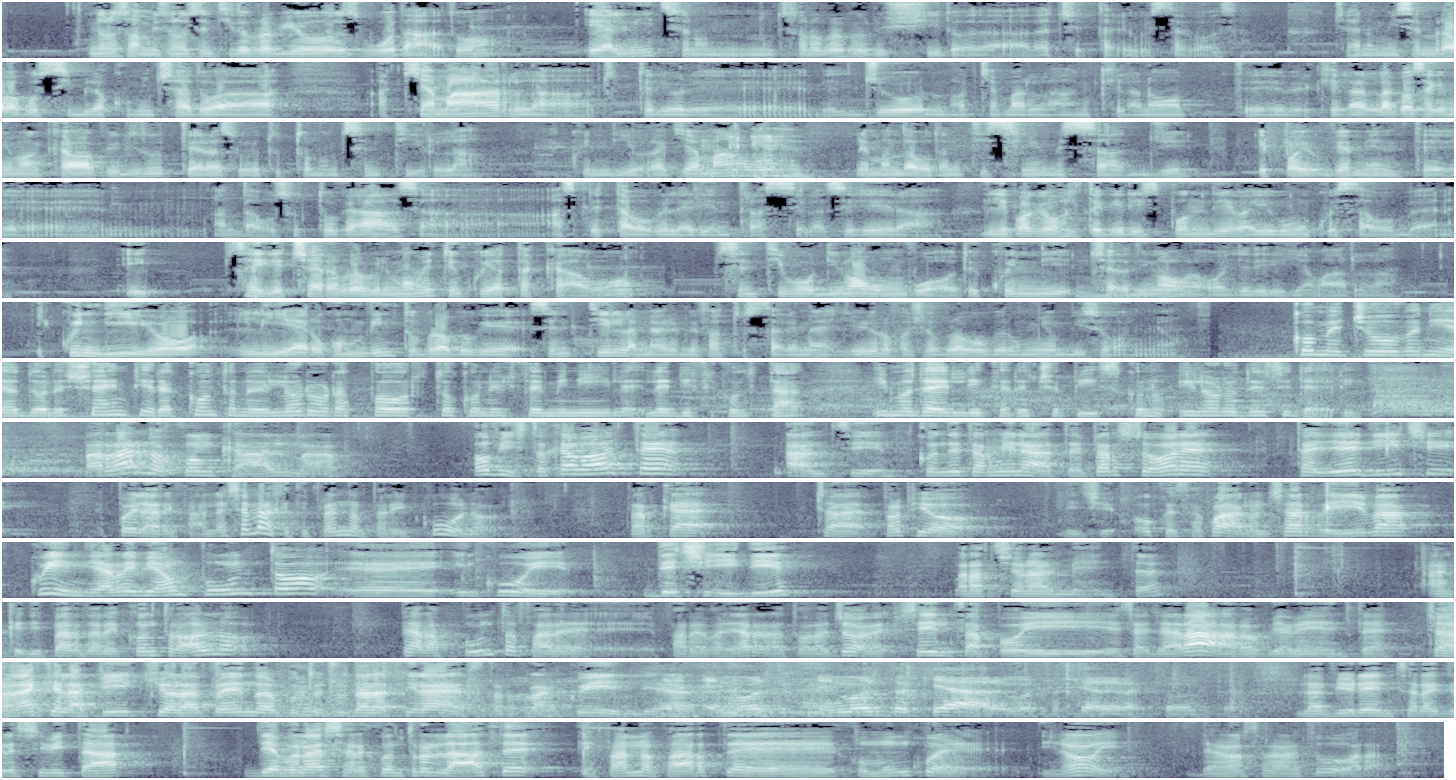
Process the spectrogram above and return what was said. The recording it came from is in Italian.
non lo so, mi sono sentito proprio svuotato e all'inizio non, non sono proprio riuscito ad, ad, accettare questa cosa, cioè non mi sembrava possibile, ho cominciato a, a, chiamarla tutte le ore del giorno, a chiamarla anche la notte, perché la, la cosa che mi mancava più di tutte era soprattutto non sentirla, quindi io la chiamavo, le mandavo tantissimi messaggi e poi ovviamente ehm, andavo sotto casa, aspettavo che lei rientrasse la sera. Le poche volte che rispondeva io comunque stavo bene. E sai che c'era proprio il momento in cui attaccavo, sentivo di nuovo un vuoto e quindi mm. c'era di nuovo la voglia di richiamarla. E quindi io lì ero convinto proprio che sentirla mi avrebbe fatto stare meglio, io lo facevo proprio per un mio bisogno. Come giovani e adolescenti raccontano il loro rapporto con il femminile, le difficoltà, i modelli che recepiscono, i loro desideri. Parlando con calma, ho visto che a volte, anzi con determinate persone, te gliele dici e poi la rifanno. E sembra che ti prendano per il culo, perché cioè, proprio dici, oh questa qua non ci arriva. Quindi arrivi a un punto eh, in cui decidi razionalmente anche di perdere il controllo per appunto fare, fare, variare la tua ragione, senza poi esagerare ovviamente. Cioè non è che la picchio, la prendo e la butto giù dalla finestra, tranquilli. Eh. È, molto, è molto chiaro, è molto chiaro il racconto. La violenza e l'aggressività devono essere controllate e fanno parte comunque di noi, della nostra natura.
